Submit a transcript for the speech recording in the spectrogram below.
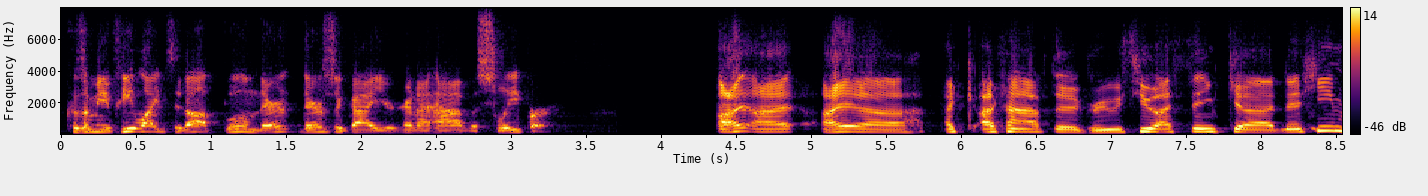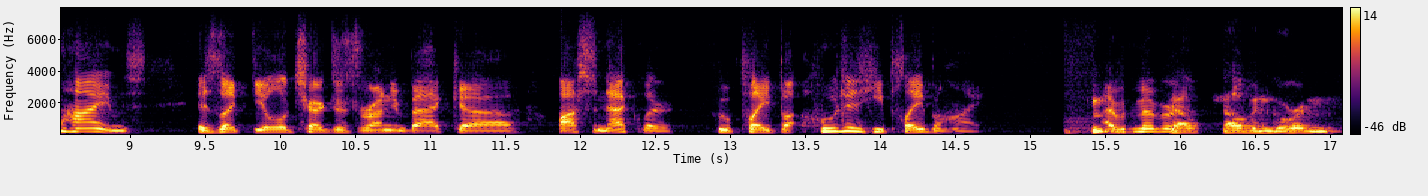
because I mean, if he lights it up, boom, there, there's a guy you're going to have a sleeper. I I I uh I, I kind of have to agree with you. I think uh, Nyheim Hines is like the old Chargers running back uh, Austin Ekeler, who played. But who did he play behind? I remember Mel- Melvin Gordon.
